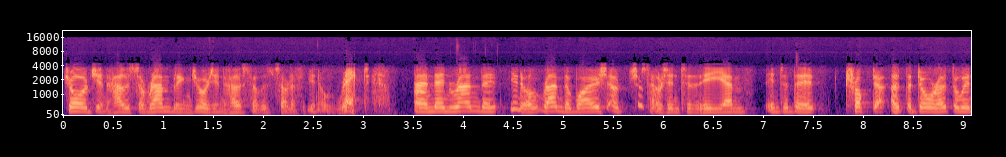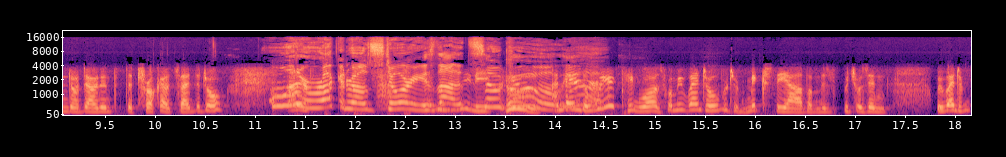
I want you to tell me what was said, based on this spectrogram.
Georgian house, a rambling Georgian house that was sort of you know wrecked, and then ran the you know ran the wires out just out into the um, into the truck da- out the door, out the window, down into the truck outside the door. What a rock and roll story is that? really it's so cool. cool. And then the weird thing was when we went over to mix the album, which was in, we went to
